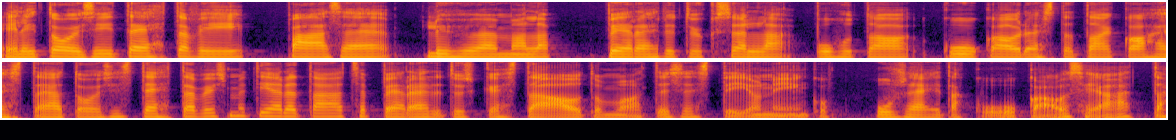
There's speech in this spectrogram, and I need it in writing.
Eli toisia tehtäviä pääsee lyhyemmällä perehdytyksellä puhutaan kuukaudesta tai kahdesta ja toisissa tehtävissä me tiedetään, että se perehdytys kestää automaattisesti jo niin kuin useita kuukausia. Että,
